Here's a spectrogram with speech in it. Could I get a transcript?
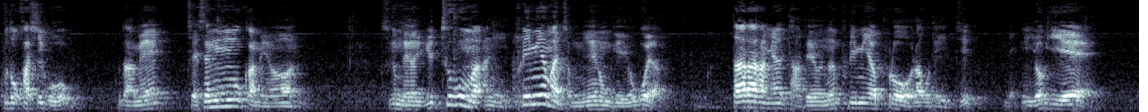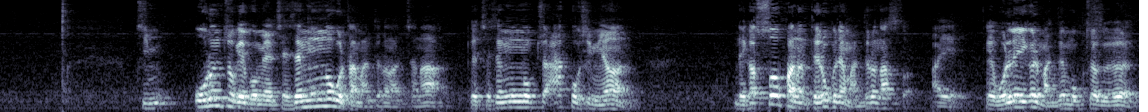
구독하시고 그 다음에 재생 목록 가면 지금 내가 유튜브만 아니 프리미어만 정리해 놓은 게 요거야. 따라하면 다 배우는 프리미어 프로라고 돼 있지. 여기에 지금 오른쪽에 보면 재생 목록을 다 만들어 놨잖아. 그 재생 목록 쫙 보시면 내가 수업하는 대로 그냥 만들어 놨어. 아예. 원래 이걸 만든 목적은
